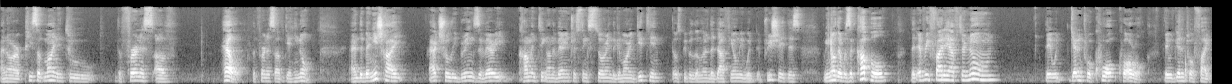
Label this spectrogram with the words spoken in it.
and our peace of mind into the furnace of hell, the furnace of Gehinom. And the Ben Ish Chai actually brings a very commenting on a very interesting story in the Gemara in Gittin. Those people that learn the Daf Yomi would appreciate this. We know there was a couple that every Friday afternoon they would get into a quarrel. They would get into a fight.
